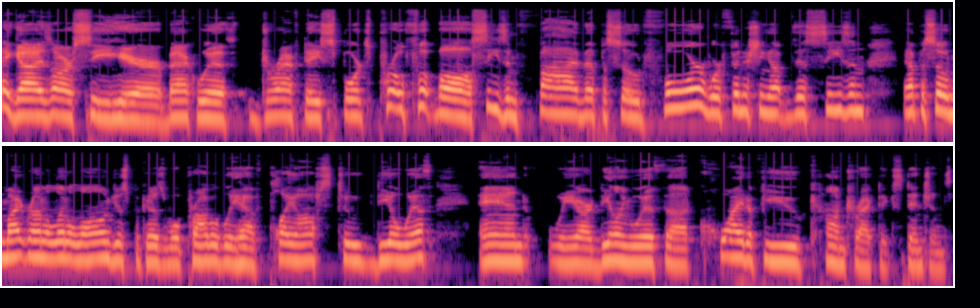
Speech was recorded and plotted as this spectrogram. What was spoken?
Hey guys, RC here, back with Draft Day Sports Pro Football Season 5, Episode 4. We're finishing up this season. Episode might run a little long just because we'll probably have playoffs to deal with, and we are dealing with uh, quite a few contract extensions.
